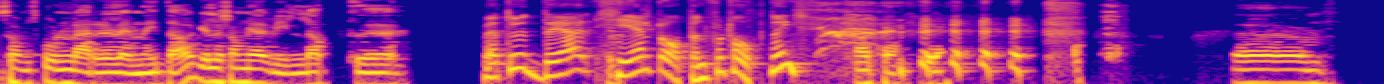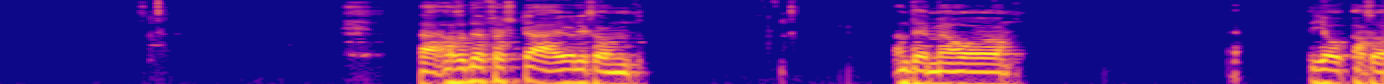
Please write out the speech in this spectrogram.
Som skolen lærer elevene i dag, eller som jeg vil at Vet du, det er helt åpen for tolkning. ok, Uh, Nei, altså det første er jo liksom det med å jo, altså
